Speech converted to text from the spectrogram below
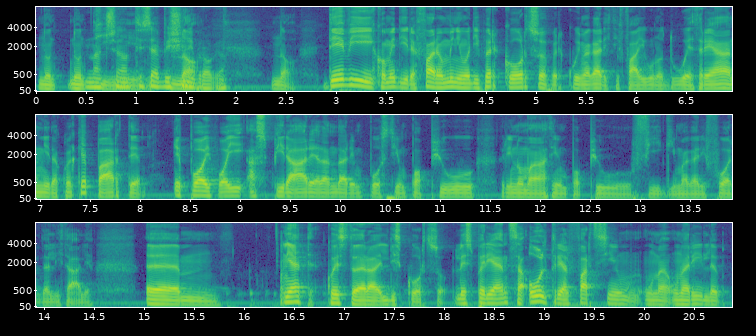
non, non Non ti, non ti si avvicini no. proprio. No, devi, come dire, fare un minimo di percorso per cui magari ti fai uno, due, tre anni da qualche parte e poi puoi aspirare ad andare in posti un po' più rinomati, un po' più fighi, magari fuori dall'Italia. Ehm, niente, questo era il discorso. L'esperienza, oltre al farsi un- una, una reel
